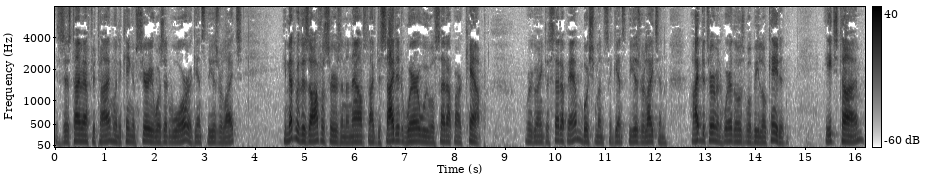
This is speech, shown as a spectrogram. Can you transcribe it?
It says, time after time, when the king of Syria was at war against the Israelites, he met with his officers and announced, I've decided where we will set up our camp. We're going to set up ambushments against the Israelites, and I've determined where those will be located. Each time,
